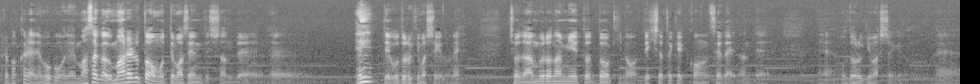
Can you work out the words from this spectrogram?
こればっかりはね僕もねまさか生まれるとは思ってませんでしたんで、えー、え？って驚きましたけどね。ちょうど安室奈美恵と同期のできちゃった結婚世代なんで、えー、驚きましたけど、え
